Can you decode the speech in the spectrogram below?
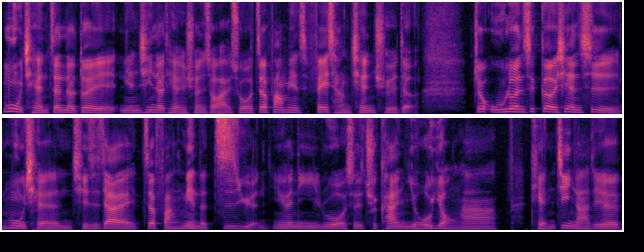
目前真的对年轻的铁人选手来说，这方面是非常欠缺的。就无论是各县市，目前其实在这方面的资源，因为你如果是去看游泳啊、田径啊这些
